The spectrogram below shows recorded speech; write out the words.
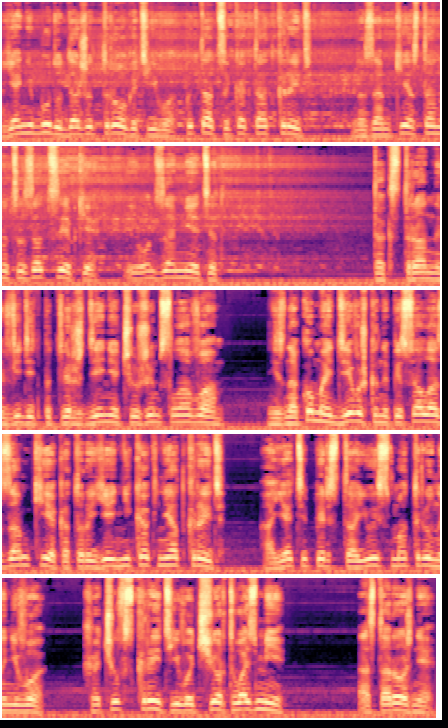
Я не буду даже трогать его, пытаться как-то открыть. На замке останутся зацепки, и он заметит. Так странно видеть подтверждение чужим словам. Незнакомая девушка написала о замке, который ей никак не открыть. А я теперь стою и смотрю на него. Хочу вскрыть его, черт возьми. Осторожнее,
